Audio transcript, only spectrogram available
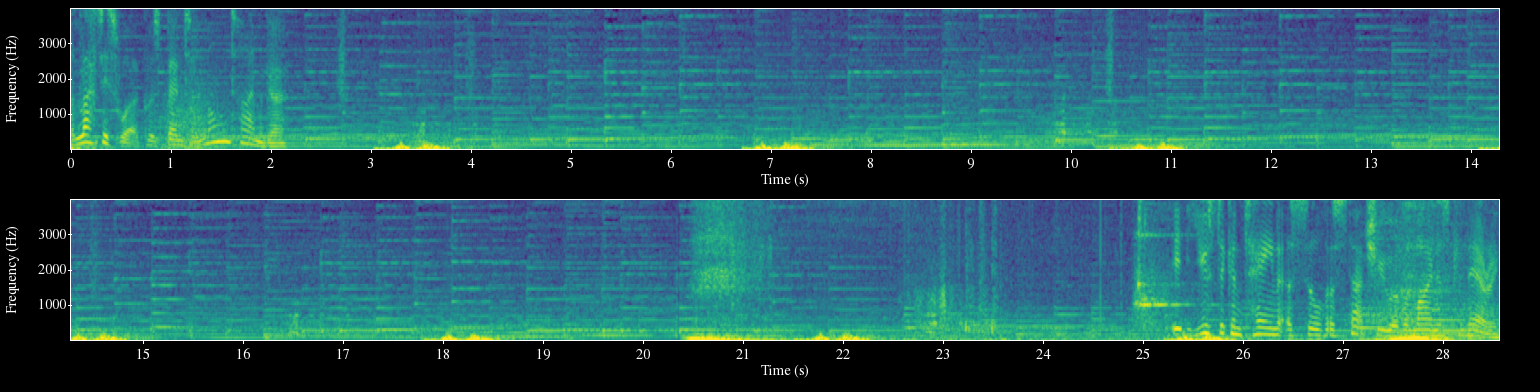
The lattice work was bent a long time ago. It used to contain a silver statue of a miner's canary.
